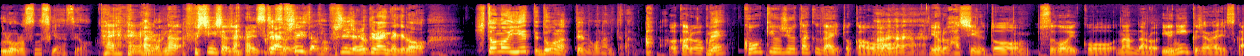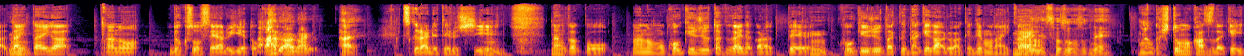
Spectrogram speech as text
うろうろするの好きなんですよ。はいはいはあのい。なんか不審者じゃないですか。不審者不審者よくないんだけど人の家ってどうなってんのかなみたいな。あ、わかるわかる、ね。高級住宅街とかを夜走ると、すごいこうなんだろうユニークじゃないですか。ん。大体があの独創性ある家とかあるあるある。はい。作られてるし、うん。なんかこうあの高級住宅街だからって、うん。高級住宅だけがあるわけでもないから、ないですよそうそうね。なんか人の数だけ営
